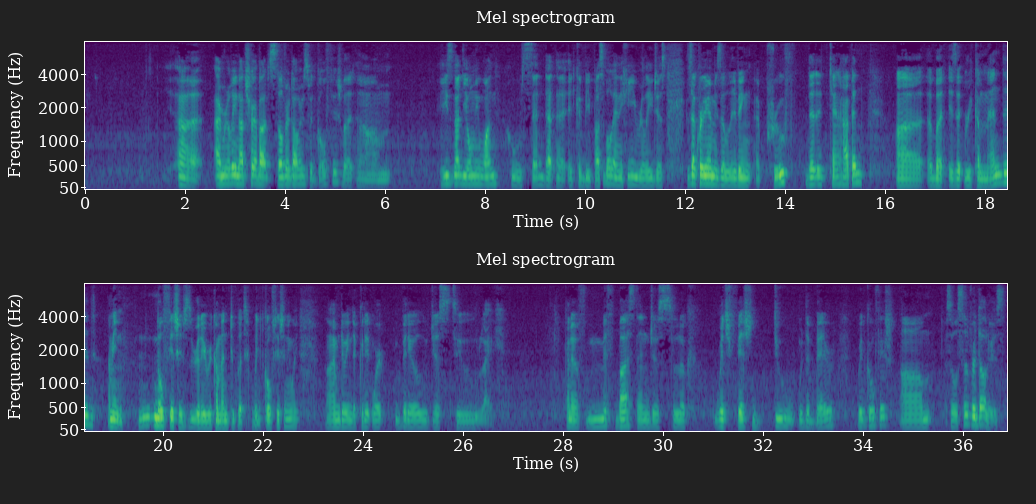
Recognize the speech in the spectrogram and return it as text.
uh, I'm really not sure about silver dollars with goldfish, but um, he's not the only one who said that uh, it could be possible, and he really just his aquarium is a living uh, proof that it can happen. Uh, but is it recommended? I mean, no fish is really recommended to put with goldfish anyway. I'm doing the could it work video just to like kind of myth bust and just look which fish do with the better with goldfish. Um, so silver dollars.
